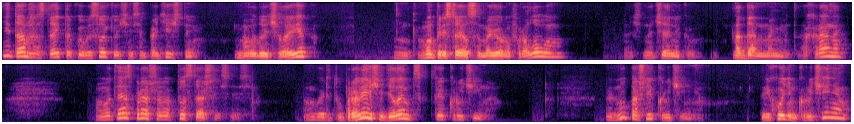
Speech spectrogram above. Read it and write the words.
и там же стоит такой высокий, очень симпатичный молодой человек. Он представился майором Фроловым, значит, начальником на данный момент охраны. Вот я спрашиваю, а кто старший здесь? Он говорит, управляющий делами как Кручина. Ну, пошли к Кручине. Приходим к Кручине.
